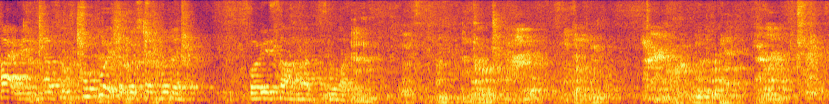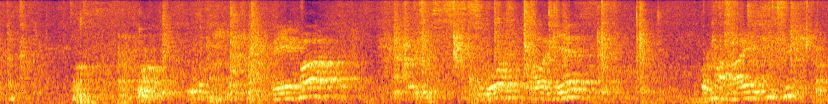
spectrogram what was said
А, він нас успокоїть, бо зараз буде по весам надсилати. Тихо. Вот, молодец. 我们还是。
